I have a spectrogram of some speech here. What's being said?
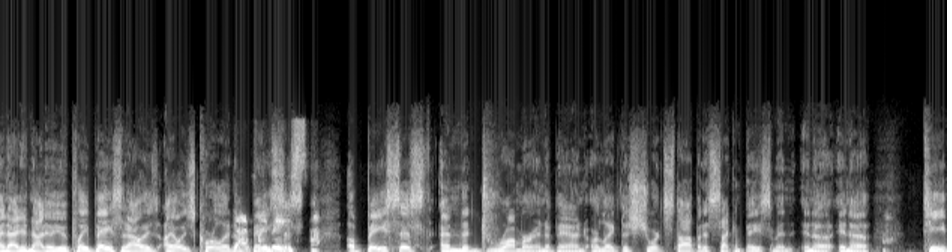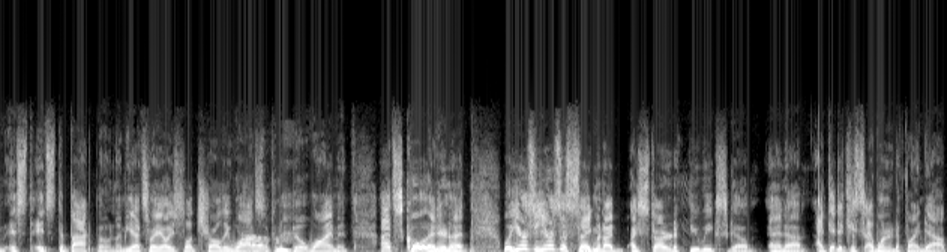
and I did not know you play bass. And I always, I always correlate yeah, a bassist, bass. a bassist, and the drummer in a band, or like the shortstop and a second baseman in a in a team. It's it's the backbone. I mean, that's why I always saw Charlie Watts oh. to Bill Wyman. That's cool. I didn't know that. Well, here's here's a segment I, I started a few weeks ago, and uh, I did it just I wanted to find out,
